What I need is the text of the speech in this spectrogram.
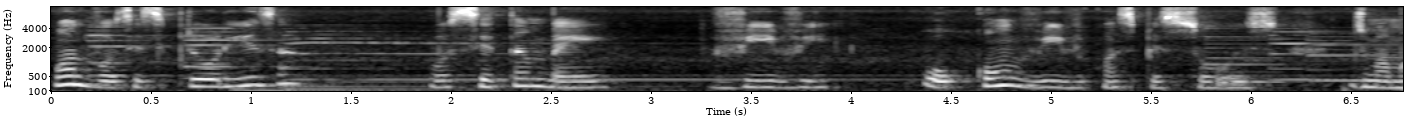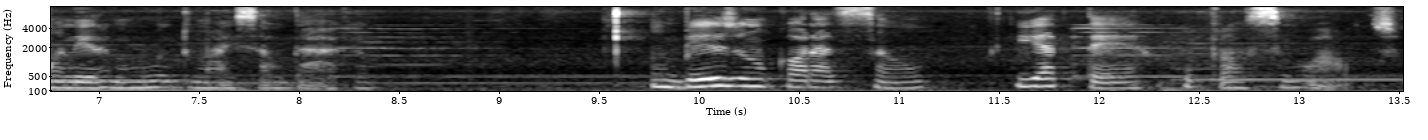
Quando você se prioriza, você também vive ou convive com as pessoas de uma maneira muito mais saudável. Um beijo no coração e até o próximo áudio.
